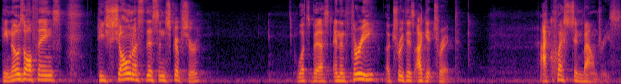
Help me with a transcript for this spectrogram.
He knows all things. He's shown us this in Scripture, what's best. And then three, a truth is I get tricked. I question boundaries.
